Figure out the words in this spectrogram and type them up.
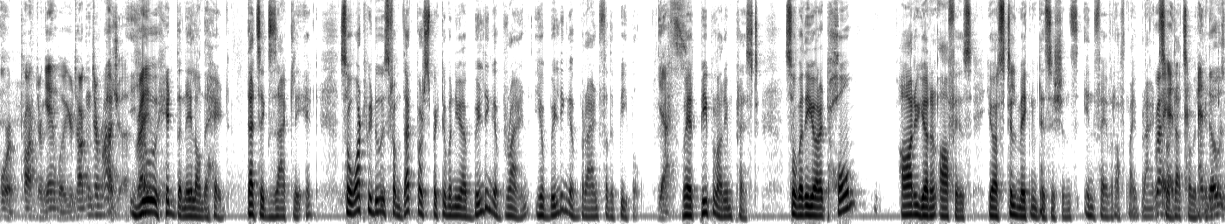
or Procter and Gamble. You're talking to Raja, right? You hit the nail on the head. That's exactly it. So, what we do is from that perspective, when you are building a brand, you're building a brand for the people yes. where people are impressed. So, whether you're at home or you're in office, you are still making decisions in favor of my brand. Right, So, and, that's how look and it. those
